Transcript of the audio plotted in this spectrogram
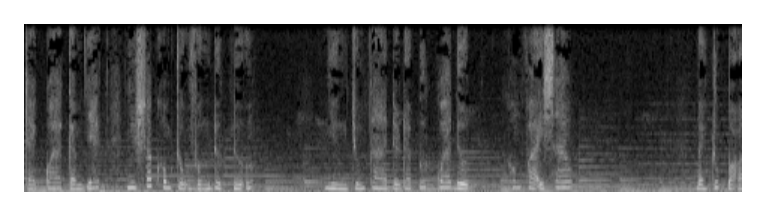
trải qua cảm giác như sắp không trụ vững được nữa. Nhưng chúng ta đều đã bước qua được, không phải sao? Bạn trút bỏ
